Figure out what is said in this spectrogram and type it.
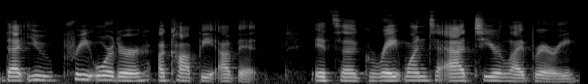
that you pre order a copy of it. It's a great one to add to your library.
